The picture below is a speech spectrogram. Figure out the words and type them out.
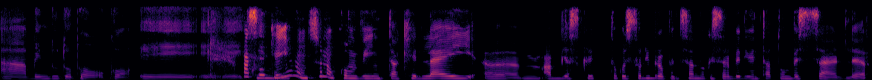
ha venduto poco. E, e Ma sai che io non sono convinta che lei eh, abbia scritto questo libro pensando che sarebbe diventato un best seller.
